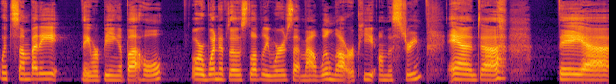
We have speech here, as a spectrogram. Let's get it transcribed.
with somebody, they were being a butthole, or one of those lovely words that Mal will not repeat on the stream, and uh, they uh,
